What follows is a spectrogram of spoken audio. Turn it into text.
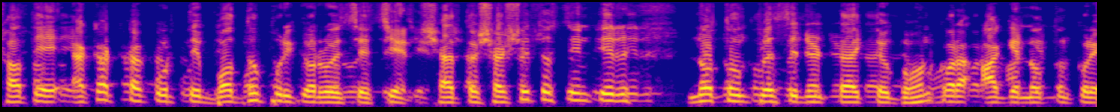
সাথে একাট্টা করতে বদ্ধপরিকর রয়েছে চীন। স্বায়ত্তশাসিত চীনটির নতুন প্রেসিডেন্ট দায়িত্ব গ্রহণ করা আগে নতুন করে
